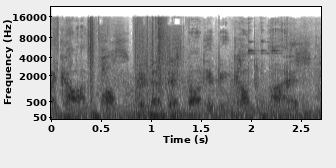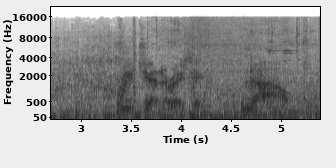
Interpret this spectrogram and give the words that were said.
I can't possibly let this body be compromised. Regenerating now.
